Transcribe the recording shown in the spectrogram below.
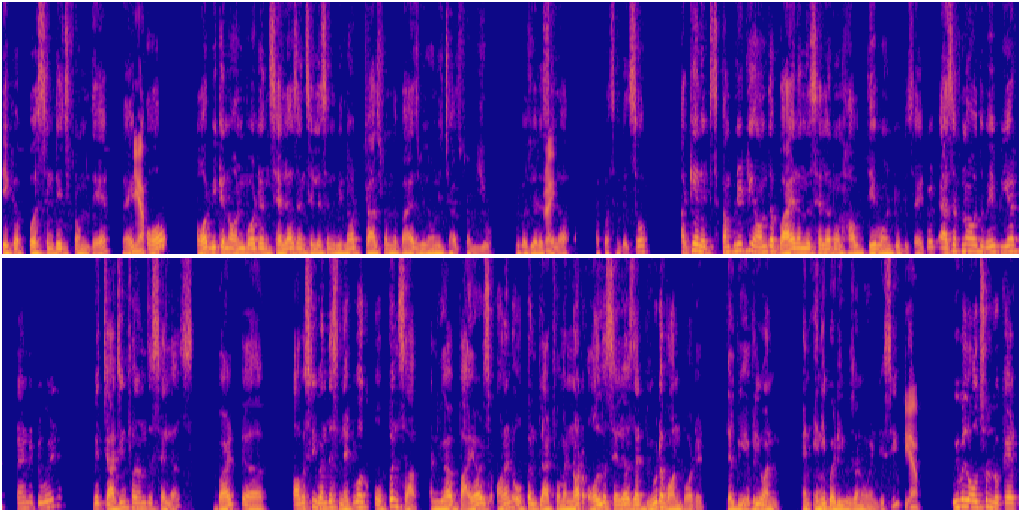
take a percentage from there, right? Yeah. Or or we can onboard and sellers and say, listen, we not charge from the buyers, we'll only charge from you because you're a Right. seller a percentage. So again, it's completely on the buyer and the seller on how they want to decide. But as of now, the way we are trying to do it, we're charging from the sellers. But uh, obviously, when this network opens up and you have buyers on an open platform and not all the sellers that we would have onboarded, there'll be everyone and anybody who's on ONDC. Yeah. We will also look at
